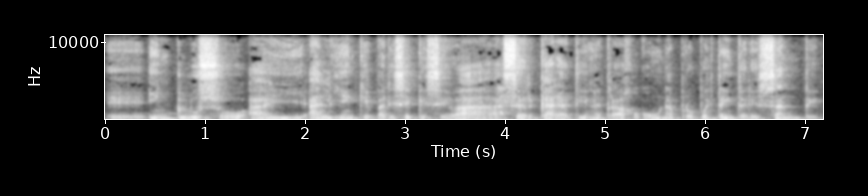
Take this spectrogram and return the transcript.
Eh, incluso hay alguien que parece que se va a acercar a ti en el trabajo con una propuesta interesante.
